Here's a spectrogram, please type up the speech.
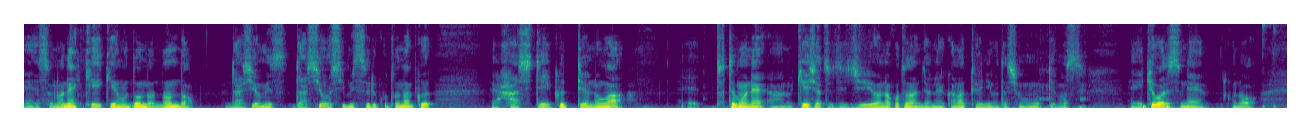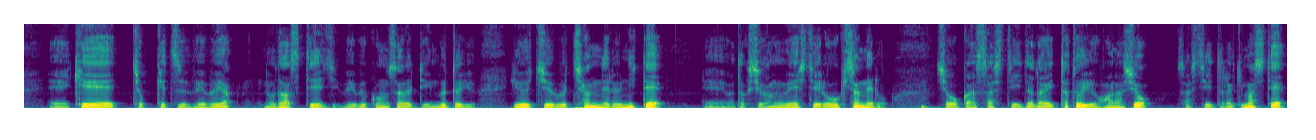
えそのね経験をどんどんどんどん出し読み出し惜しみすることなく発していくっていうのが、えとてもねあの経営者として重要なことなんじゃないかなというふうに私も思っています。え、今日はですねこの、え、経営直結ウェブや野田ステージウェブコンサルティングという YouTube チャンネルにて、えー、私が運営している大木チャンネルを紹介させていただいたというお話をさせていただきまして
